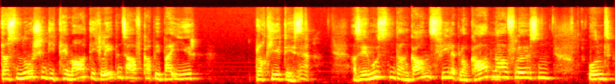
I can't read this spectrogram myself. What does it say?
dass nur schon die Thematik Lebensaufgabe bei ihr blockiert ist. Ja. Also wir mussten dann ganz viele Blockaden auflösen und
